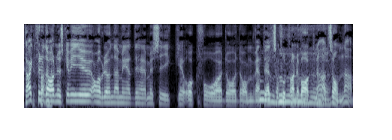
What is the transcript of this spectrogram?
Tack för idag. Nu ska vi ju avrunda med eh, musik och få då de eventuellt som fortfarande vakna att somna.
